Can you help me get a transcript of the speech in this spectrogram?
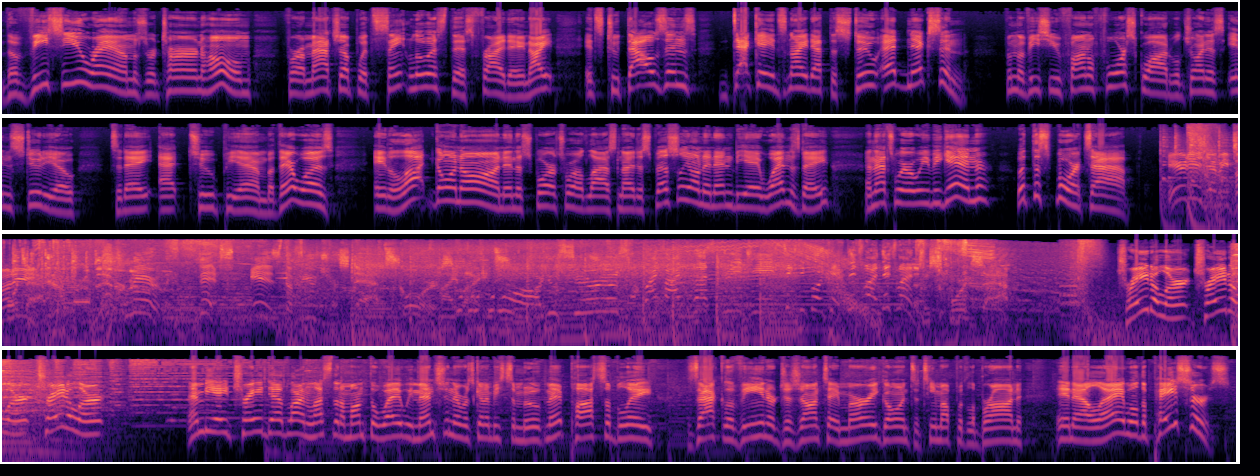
the VCU Rams return home for a matchup with St. Louis this Friday night. It's 2000's Decades Night at the Stew. Ed Nixon from the VCU Final Four squad will join us in studio today at 2 p.m. But there was a lot going on in the sports world last night, especially on an NBA Wednesday, and that's where we begin with the Sports app. Here it is, everybody. Clearly, this is the future. Stats, scores, highlights. Whoa, are you serious? Wi-Fi plus 3G, 64K. This one, this one. Sports app. Trade alert, trade alert, trade alert. NBA trade deadline less than a month away. We mentioned there was going to be some movement, possibly Zach LaVine or DeJounte Murray going to team up with LeBron in LA. Well, the Pacers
